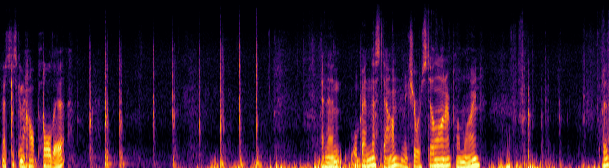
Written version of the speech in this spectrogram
That's just gonna help hold it. And then we'll bend this down, make sure we're still on our plumb line. Good.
